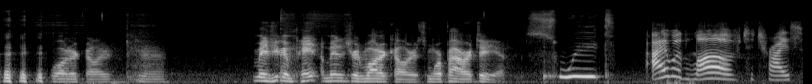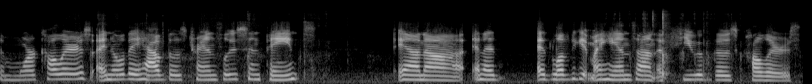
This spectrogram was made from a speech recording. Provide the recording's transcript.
watercolor. Yeah. I mean, if you can paint a miniature in watercolor, it's more power to you. Sweet. I would love to try some more colors. I know they have those translucent paints, and uh, and I'd I'd love to get my hands on a few of those colors.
